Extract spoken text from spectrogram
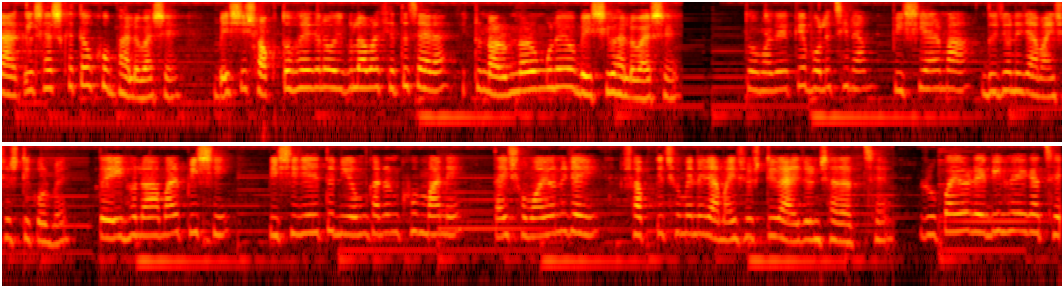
নারকেল শ্বাস খেতেও খুব ভালোবাসে। বেশি শক্ত হয়ে গেলে ওইগুলো আবার খেতে চায় না একটু নরম নরমগুলোও বেশি ভালোবাসে। তোমাদেরকে বলেছিলাম, পিসি আর মা দুজনে জামাই ষষ্ঠী করবে। তো এই হলো আমার পিসি। পিসি যেহেতু নিয়মকানুন খুব মানে তাই সময় অনুযায়ী সব কিছু মেনে জামাই ষষ্ঠীর আয়োজন সাজাচ্ছে। রূপায়ও রেডি হয়ে গেছে,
